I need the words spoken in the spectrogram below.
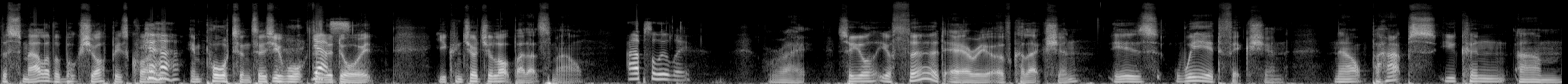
the smell of a bookshop is quite important as you walk through yes. the door. It, you can judge a lot by that smell. Absolutely. Right. So your your third area of collection is weird fiction. Now, perhaps you can um,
